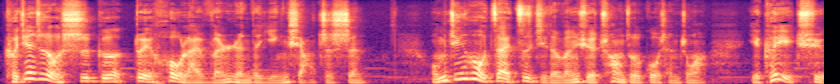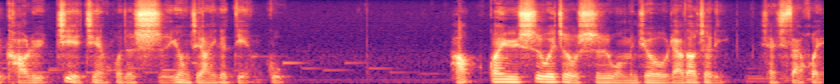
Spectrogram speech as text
可见这首诗歌对后来文人的影响之深。我们今后在自己的文学创作过程中啊，也可以去考虑借鉴或者使用这样一个典故。好，关于《示威》这首诗，我们就聊到这里，下期再会。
